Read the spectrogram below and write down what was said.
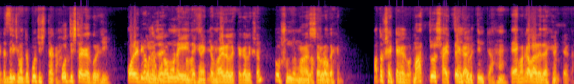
এটা দিচ্ছি মাত্র পঁচিশ টাকা। পঁচিশ টাকা করে। কোয়ালিটি অনুযায়ী। এই দেখেন একটা ভাইরাল একটা কালেকশন খুব সুন্দর মাশাআল্লাহ দেখেন। মাত্র ষাট টাকা করে। মাত্র ষাট টাকা তিনটা হ্যাঁ। এক কালারে দেখেন। টাকা।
